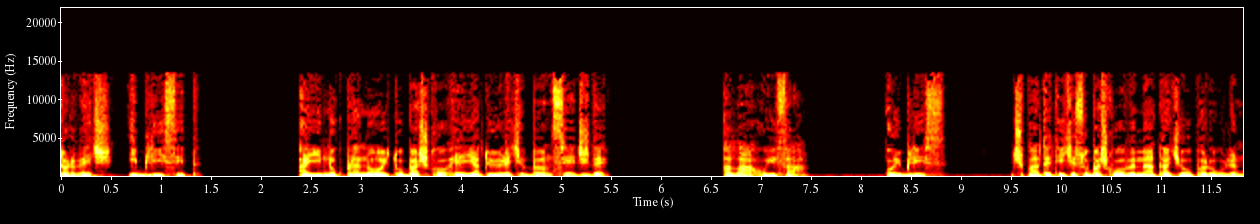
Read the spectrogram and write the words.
përveç Iblisit. Ai nuk pranoi t'u bashkohej atyre që bënë sexhde. Allahu i tha, O Iblis, ç'pate ti që s'u bashkove me ata që u përulën?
